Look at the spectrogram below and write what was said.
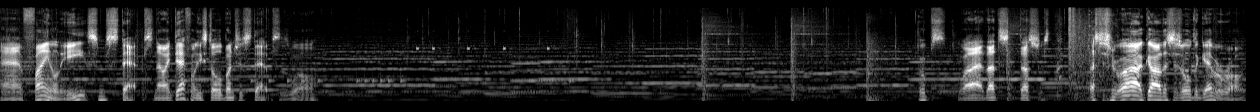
And finally, some steps. Now, I definitely stole a bunch of steps as well. Oops. Well, that's that's just that's just oh god, this is altogether wrong.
